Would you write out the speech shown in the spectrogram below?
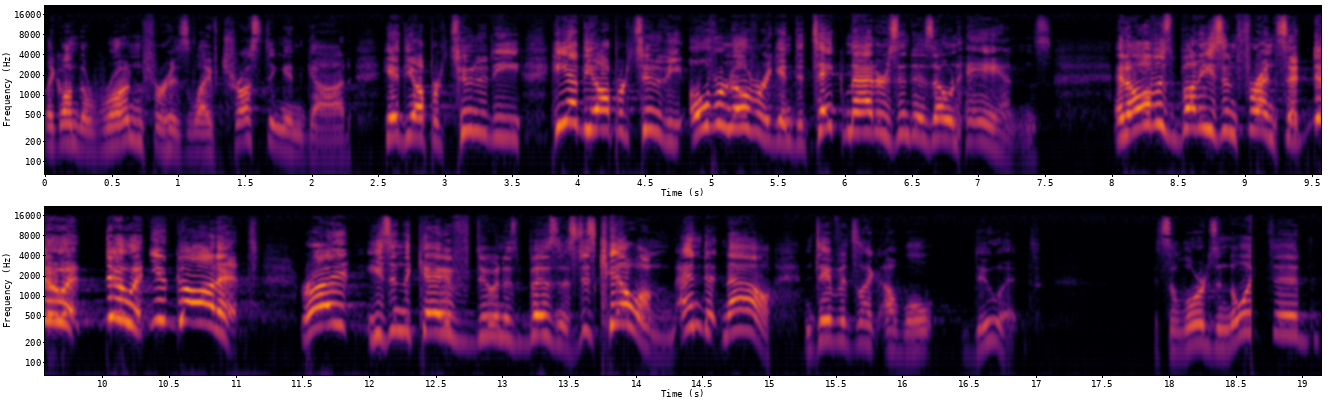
like on the run for his life, trusting in God. He had the opportunity, he had the opportunity over and over again to take matters into his own hands. And all of his buddies and friends said, Do it, do it, you got it, right? He's in the cave doing his business. Just kill him, end it now. And David's like, I won't do it. It's the Lord's anointed.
